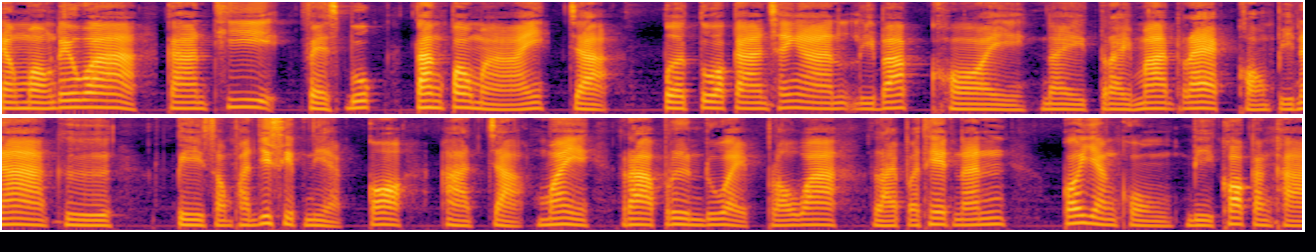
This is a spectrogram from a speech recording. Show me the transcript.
ยังมองได้ว่าการที่ Facebook ตั้งเป้าหมายจะเปิดตัวการใช้งานรีบักคอยในไตรมาสแรกของปีหน้าคือ 2020 เนี่ยก็อาจจะไม่ราบรื่นด้วย เพราะว่าหลายประเทศนั้นก็ยังคงมีข้อกังขา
